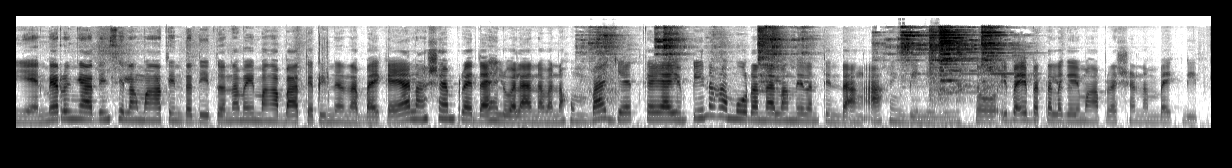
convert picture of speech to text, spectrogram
yen. Meron nga din silang mga tinda dito na may mga battery na na bike. Kaya lang syempre dahil wala naman akong budget, kaya yung pinakamura na lang nilang tinda ang aking binili. So iba-iba talaga yung mga presyo ng bike dito.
